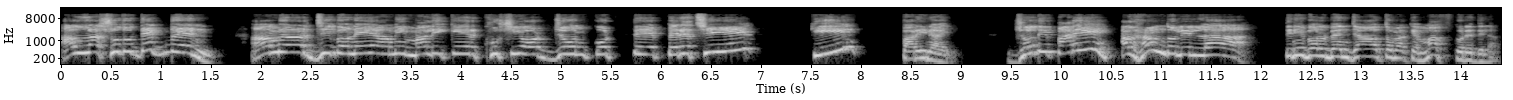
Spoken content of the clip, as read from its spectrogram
আল্লাহ শুধু দেখবেন, আমার জীবনে আমি মালিকের খুশি অর্জন করতে পেরেছি। কি? পারি নাই। যদি পারি, আলহামদুলিল্লাহ, তিনি বলবেন, যাও, তোমাকে মাফ করে দিলাম।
